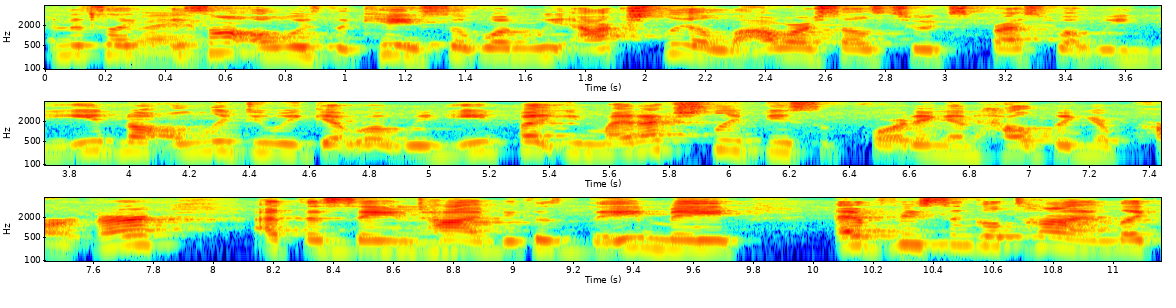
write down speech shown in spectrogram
And it's like, Right. it's not always the case. So when we actually allow ourselves to express what we need, not only do we get what we need, but you might actually be supporting and helping your partner at the same Mhm. time because they may every single time, like,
